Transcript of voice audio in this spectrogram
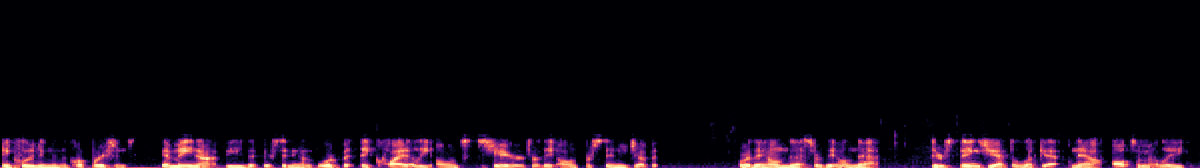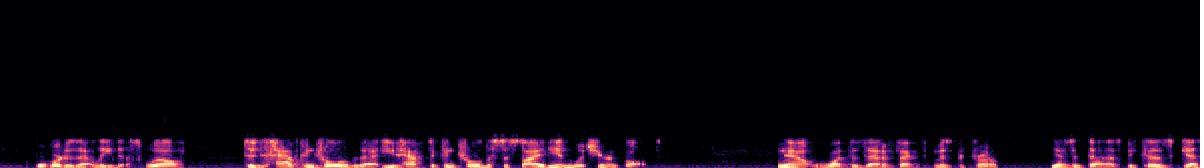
including in the corporations. It may not be that they're sitting on the board, but they quietly own shares or they own percentage of it, or they own this or they own that. There's things you have to look at. Now, ultimately, where does that lead us? Well, to have control over that, you have to control the society in which you're involved. Now, what does that affect Mr. Trump? Yes, it does, because guess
